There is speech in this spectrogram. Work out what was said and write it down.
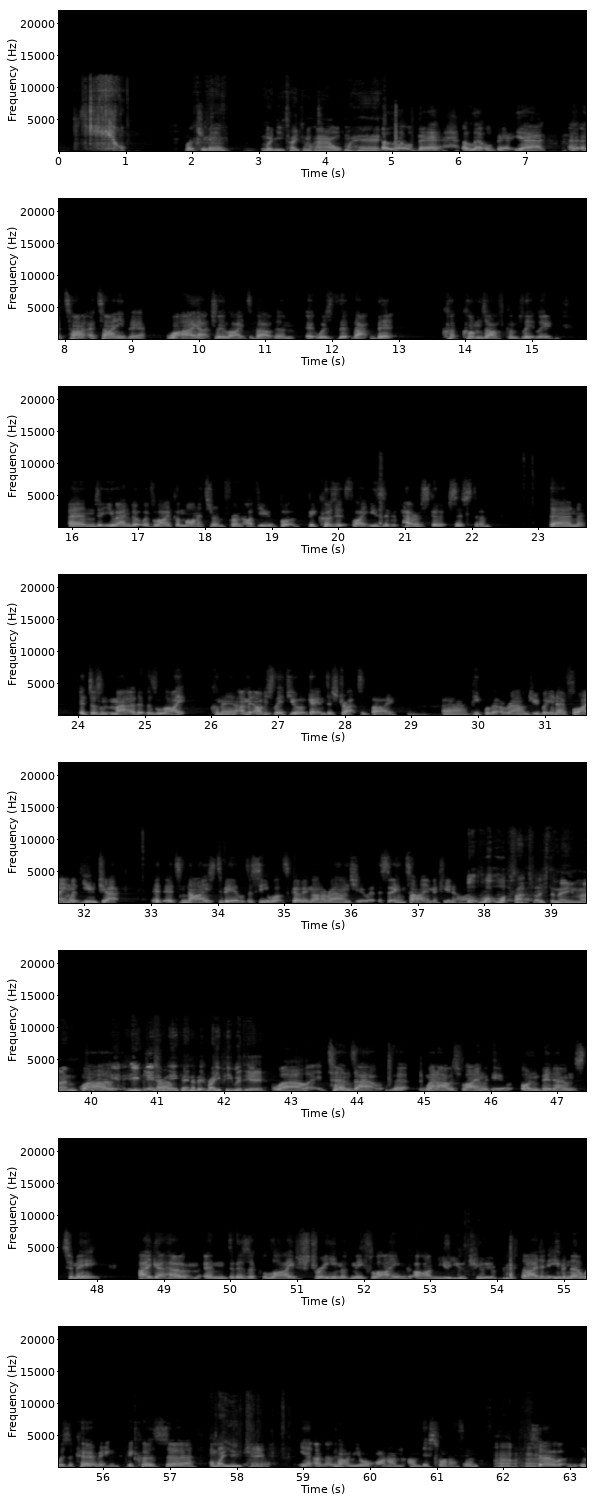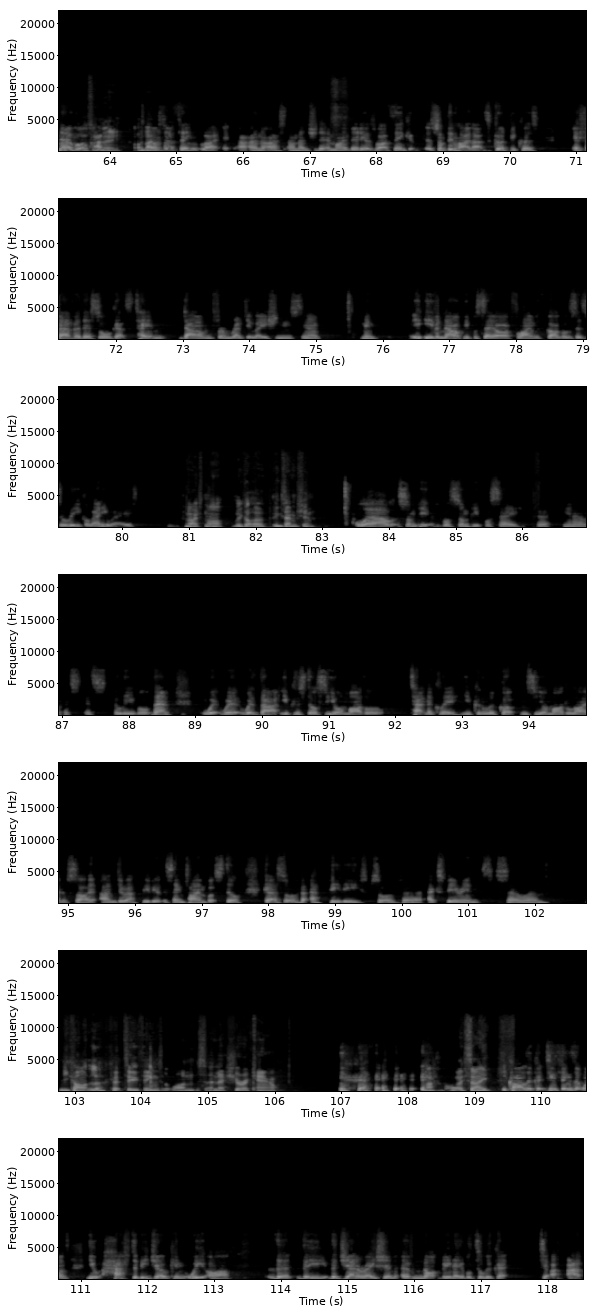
what you mean? when you take them out? My hair. A little bit, a little bit, yeah, a, a, ti- a tiny bit. What I actually liked about them, it was that that bit c- comes off completely, and you end up with like a monitor in front of you. But because it's like using a periscope system, then it doesn't matter that there's light coming in. I mean, obviously, if you're getting distracted by people that are around you, but you know, flying with you, Jack, it, it's nice to be able to see what's going on around you at the same time, if you know. What, what what's that supposed to mean, man? Well, you, you, you know- you're getting a bit rapey with you. Well, it turns out that when I was flying with you, unbeknownst to me, I get home and there's a live stream of me flying on your YouTube that I didn't even know was occurring because, uh, On my YouTube. Yeah, uh, not on your one, on, on this one, I think. Oh. So, no, but wasn't I, me. I I also think, like, and I, I mentioned it in my video as well. I think something like that's good because if ever this all gets taken down from regulations, you know, I mean, even now people say, "Oh, flying with goggles is illegal," anyways. No, it's not. We got an exemption. Well, some people, well, some people say that you know it's it's illegal. Then, with, with with that, you can still see your model. Technically, you can look up and see your model line of sight and do FPV at the same time, but still get a sort of FPV sort of uh, experience. So, um, You can't look at two things at once unless you're a cow. That's what I say. You can't look at two things at once. You have to be joking. We are the the the generation of not being able to look at. To,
